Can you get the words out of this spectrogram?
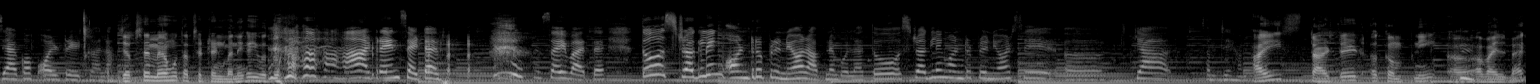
जैक ऑफ़ ऑल ट्रेड्स वाला। जब से मैं हूँ तब से ट्रेंड बनेगा ही वो तो। हाँ ट्रेंड सेटर सही बात है। तो स्ट्रगलिंग ऑन्टरप्रेन्योर आपने बोला तो स्ट्रगलिंग ऑन्टरप्रेन्योर से अ, क्या समझे हम? I started a company while back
